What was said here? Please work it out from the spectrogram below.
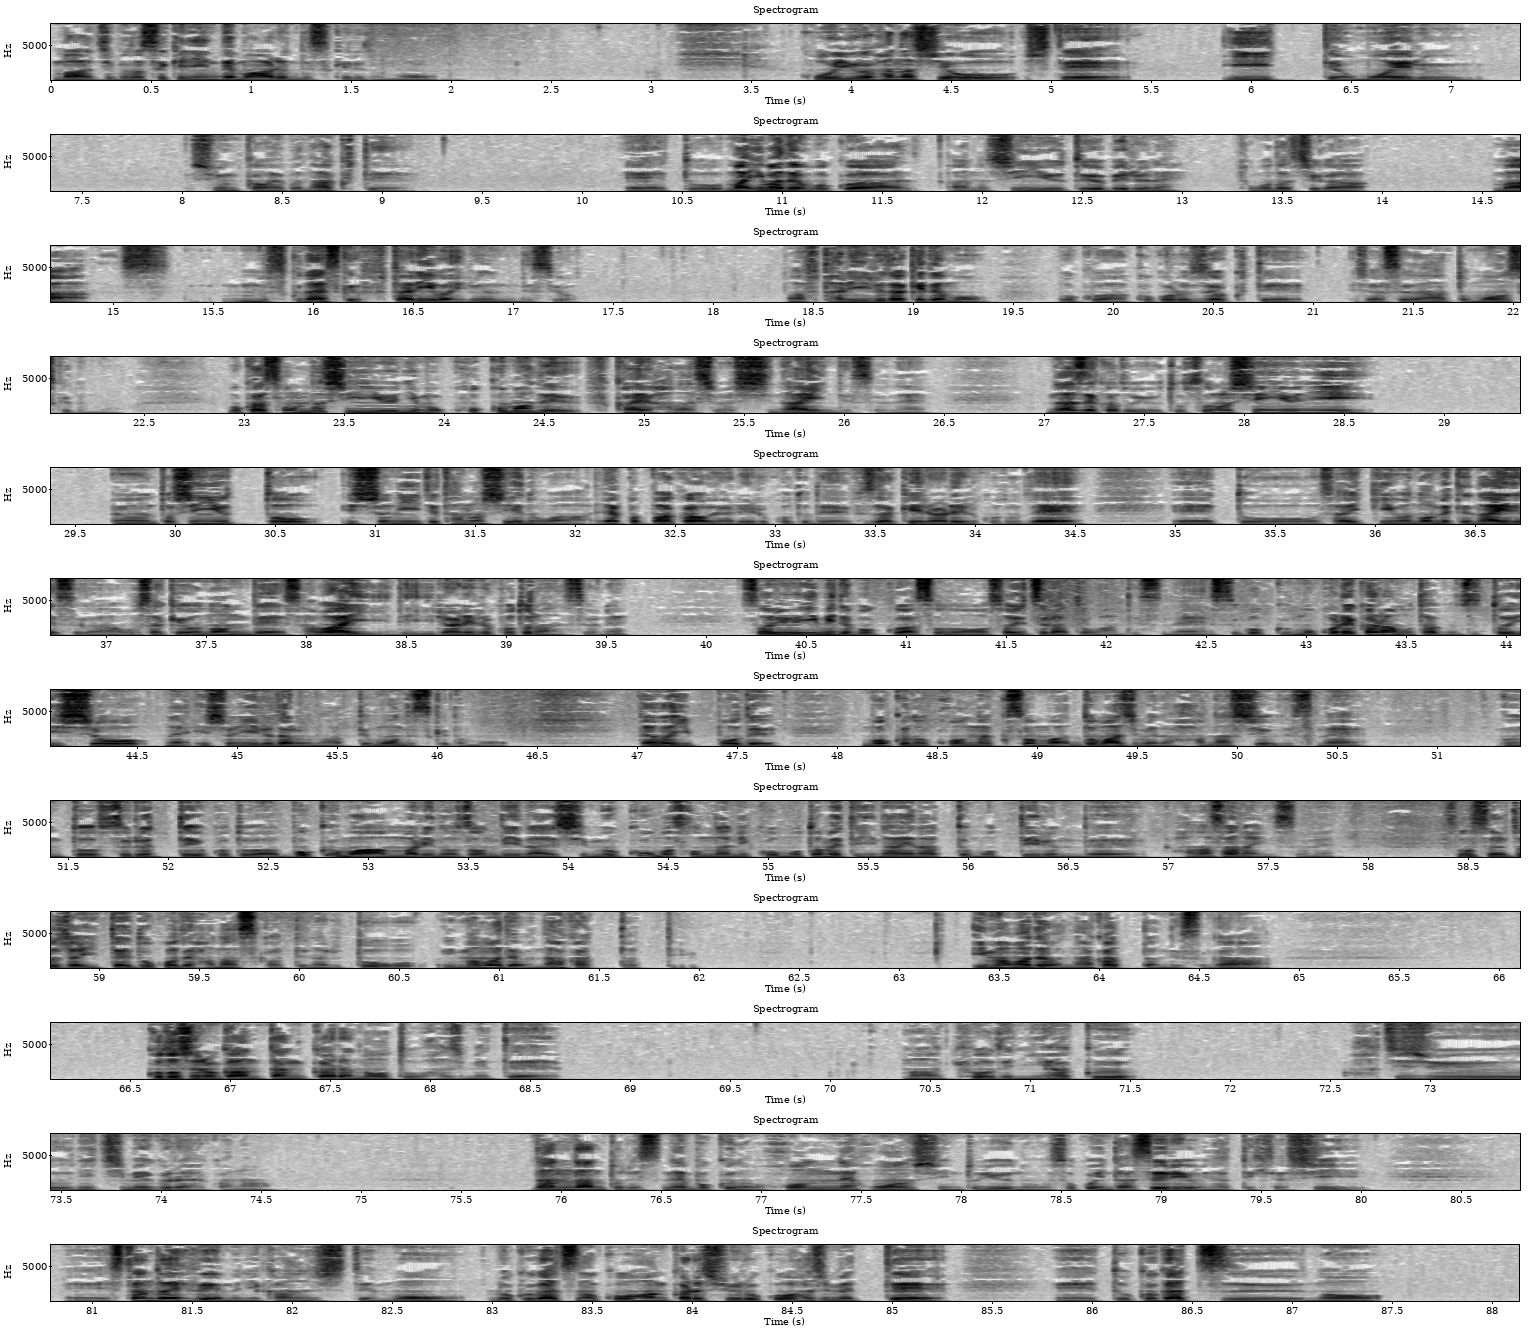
まあ自分の責任でもあるんですけれども、こういう話をしていいって思える瞬間はやっぱなくて、えっ、ー、と、まあ今でも僕はあの親友と呼べるね、友達が、まあ少ないですけど2人はいるんですよ。まあ2人いるだけでも僕は心強くて幸せだなと思うんですけども、僕はそんな親友にもここまで深い話はしないんですよね。なぜかというと、その親友にうんと親友と一緒にいて楽しいのは、やっぱバカをやれることで、ふざけられることで、えー、っと、最近は飲めてないですが、お酒を飲んで騒いでいられることなんですよね。そういう意味で僕はその、そいつらとはですね、すごく、もうこれからも多分ずっと一生ね、一緒にいるだろうなって思うんですけども、ただ一方で、僕のこんなクソま、ど真面目な話をですね、うんとするっていうことは僕もあんまり望んでいないし、向こうもそんなにこう求めていないなって思っているんで、話さないんですよね。そうするとじゃあ一体どこで話すかってなると、今まではなかったっていう。今まではなかったんですが、今年の元旦からノートを始めて、まあ今日で280日目ぐらいかな。だんだんとですね、僕の本音、本心というのをそこに出せるようになってきたし、えー、スタンド FM に関しても、6月の後半から収録を始めて、えっ、と、9月の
